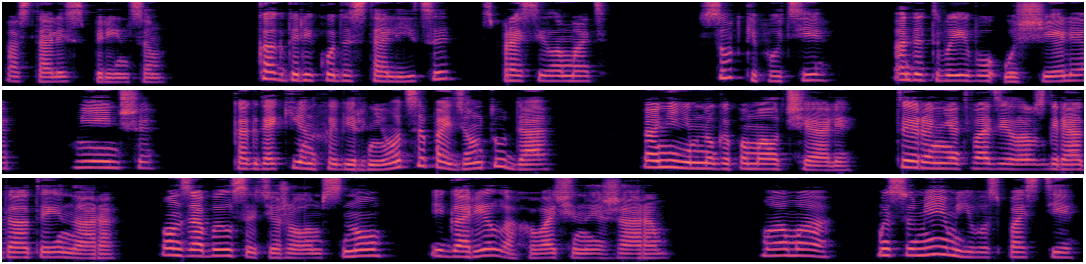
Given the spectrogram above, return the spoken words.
остались с принцем. «Как далеко до столицы?» – спросила мать. «Сутки пути», а до твоего ущелья меньше. Когда Кенха вернется, пойдем туда. Они немного помолчали. Тера не отводила взгляда от Эйнара. Он забылся тяжелым сном и горел, охваченный жаром. «Мама, мы сумеем его спасти?»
